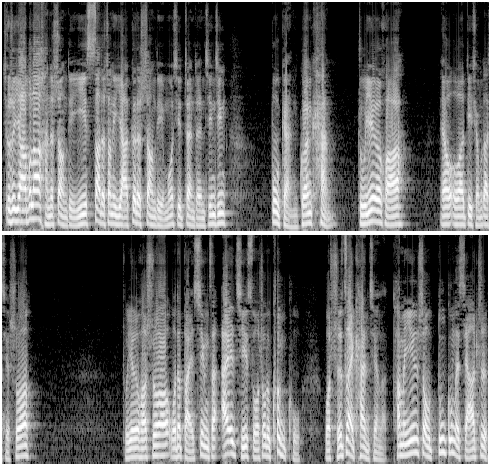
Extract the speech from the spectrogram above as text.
就是亚伯拉罕的上帝、以撒的上帝、雅各的上帝。”摩西战战兢兢。不敢观看，主耶和华，L O R D 全部大写说，主耶和华说：“我的百姓在埃及所受的困苦，我实在看见了；他们因受督工的辖制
